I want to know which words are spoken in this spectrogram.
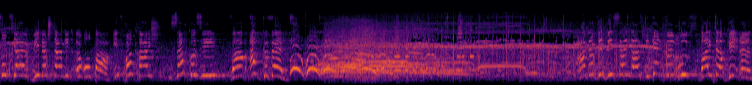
Sozialwiderstand in Europa. In Frankreich, Sarkozy war abgewählt. Aber wir wissen, dass die Kämpfe muss weitergehen.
